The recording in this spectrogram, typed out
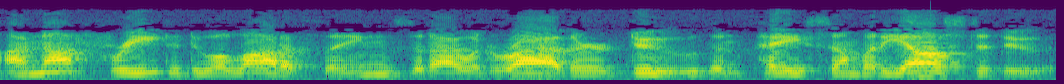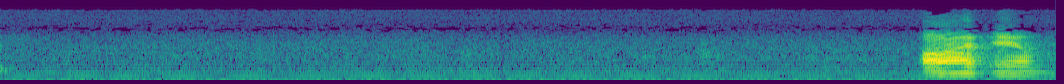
I'm not free to do a lot of things that I would rather do than pay somebody else to do it. I am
